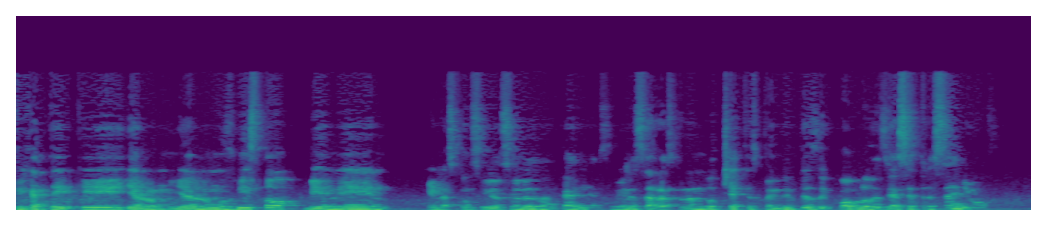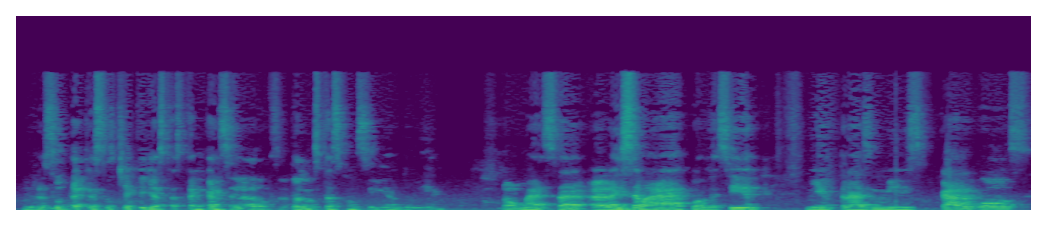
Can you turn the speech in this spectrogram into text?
Fíjate que ya lo, ya lo hemos visto, vienen en las conciliaciones bancarias, vienes arrastrando cheques pendientes de cobro desde hace tres años y resulta que estos cheques ya están cancelados, entonces no estás conciliando bien. Nomás a, ahí se va por decir, mientras mis cargos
